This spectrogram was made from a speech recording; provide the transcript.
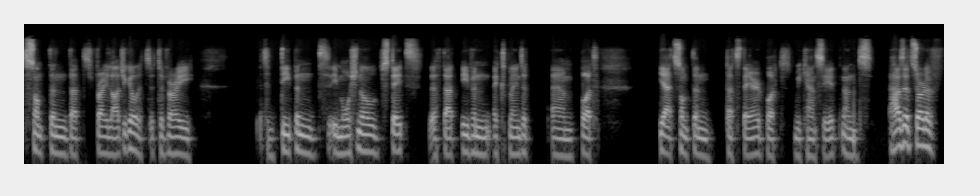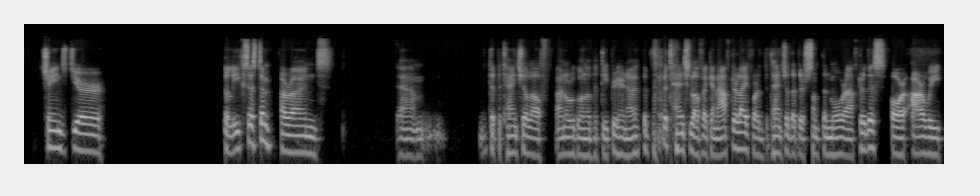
something that's very logical. It's it's a very it's a deepened emotional state, if that even explains it. Um, but yeah, it's something that's there, but we can't see it. And has it sort of changed your belief system around um, the potential of, I know we're going a little bit deeper here now, but the potential of like an afterlife or the potential that there's something more after this? Or are we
